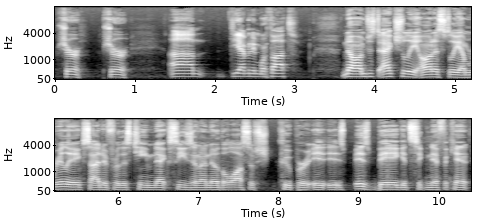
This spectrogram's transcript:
Sure. Sure. Um, do you have any more thoughts? No, I'm just actually, honestly, I'm really excited for this team next season. I know the loss of Cooper is, is, big, it's significant,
